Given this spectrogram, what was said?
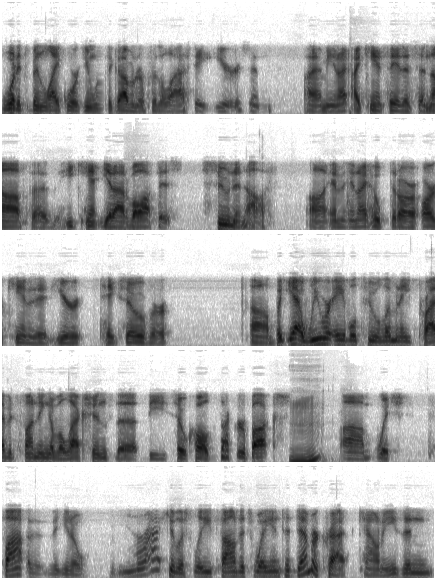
what it's been like working with the governor for the last eight years. And I mean, I, I can't say this enough. Uh, he can't get out of office soon enough. Uh, and and I hope that our our candidate here takes over. Uh, but yeah, we were able to eliminate private funding of elections, the the so-called Zucker bucks, mm-hmm. um, which you know miraculously found its way into Democrat counties and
